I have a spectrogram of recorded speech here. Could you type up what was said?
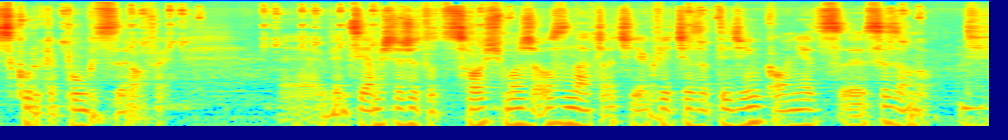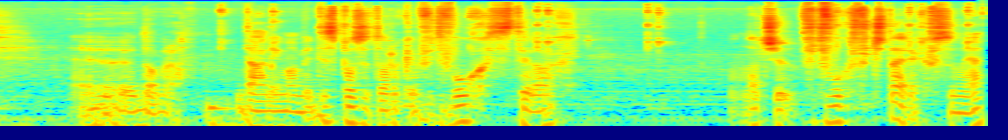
skórkę, punkt zerowy. E, Więc ja myślę, że to coś może oznaczać, jak wiecie, za tydzień koniec e, sezonu. Dobra, dalej mamy dyspozytorkę w dwóch stylach. Znaczy w dwóch, w czterech w sumie.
